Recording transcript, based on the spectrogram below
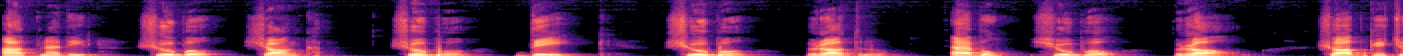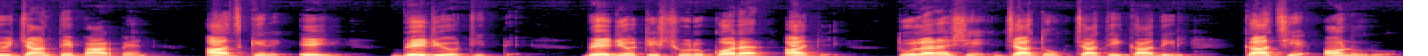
আপনাদের শুভ সংখ্যা, শুভ দিক, শুভ রত্ন এবং শুভ রং সব কিছুই জানতে পারবেন আজকের এই ভিডিওটিতে। ভিডিওটি শুরু করার আগে তুলারাশি জাতক জাতিকাদের কাছে অনুরোধ।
